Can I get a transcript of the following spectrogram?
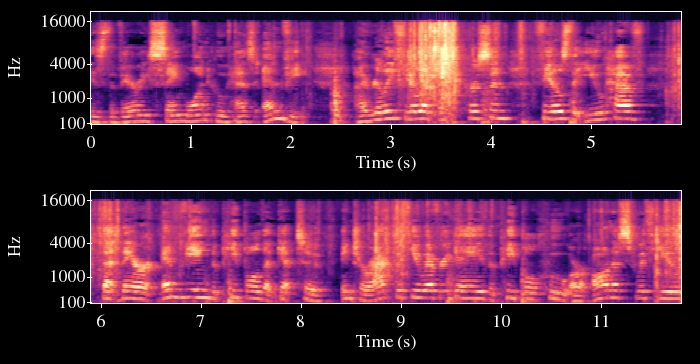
is the very same one who has envy. I really feel like this person feels that you have that they are envying the people that get to interact with you every day, the people who are honest with you.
